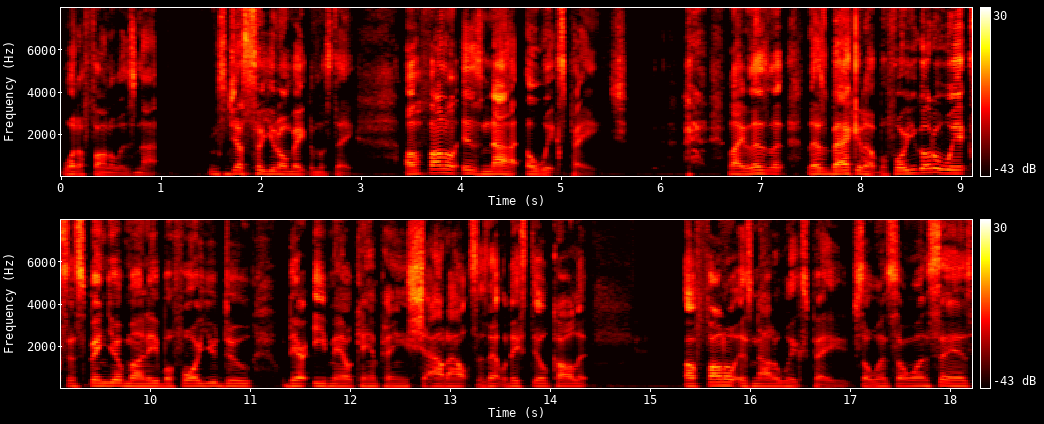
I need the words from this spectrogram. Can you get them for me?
what a funnel is not, just so you don't make the mistake. A funnel is not a Wix page. Like let's let, let's back it up. Before you go to Wix and spend your money, before you do their email campaign shout outs, is that what they still call it? A funnel is not a Wix page. So when someone says,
